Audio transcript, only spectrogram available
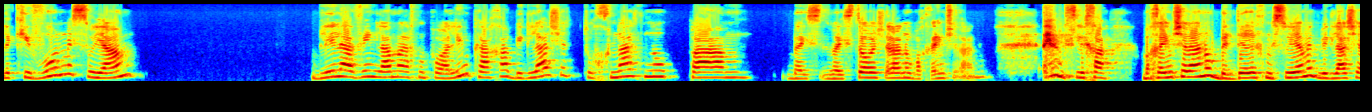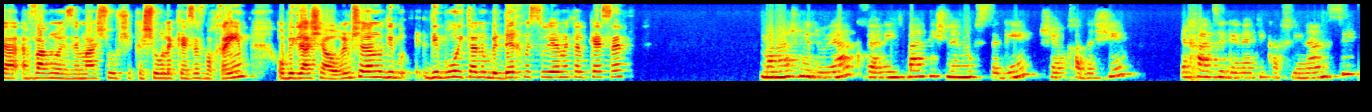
לכיוון מסוים, בלי להבין למה אנחנו פועלים ככה, בגלל שתוכנתנו פעם בהיסטוריה שלנו, בחיים שלנו, סליחה, בחיים שלנו בדרך מסוימת, בגלל שעברנו איזה משהו שקשור לכסף בחיים, או בגלל שההורים שלנו דיב, דיברו איתנו בדרך מסוימת על כסף, ממש מדויק, ואני הטבעתי שני מושגים שהם חדשים, אחד זה גנטיקה פיננסית,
